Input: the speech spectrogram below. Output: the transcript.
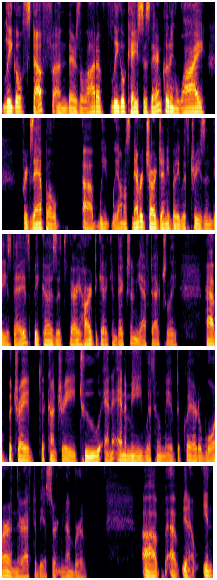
legal stuff, and there's a lot of legal cases there, including why, for example, uh, we we almost never charge anybody with treason these days because it's very hard to get a conviction. You have to actually have betrayed the country to an enemy with whom we have declared a war, and there have to be a certain number of uh, uh, you know, in,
